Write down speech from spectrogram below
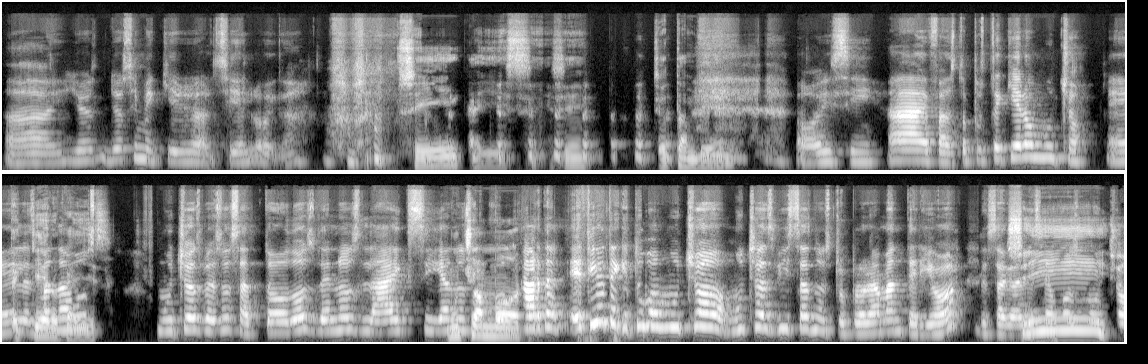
Ay, yo, yo sí me quiero ir al cielo, oiga. Sí, Callis, sí, sí. Yo también. Ay, sí. Ay, Fausto, pues te quiero mucho. ¿eh? Te Les quiero, mandamos muchos besos a todos. Denos likes, síganos, Mucho amor. compartan. Eh, fíjate que tuvo mucho, muchas vistas nuestro programa anterior. Les agradecemos Sí, mucho.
